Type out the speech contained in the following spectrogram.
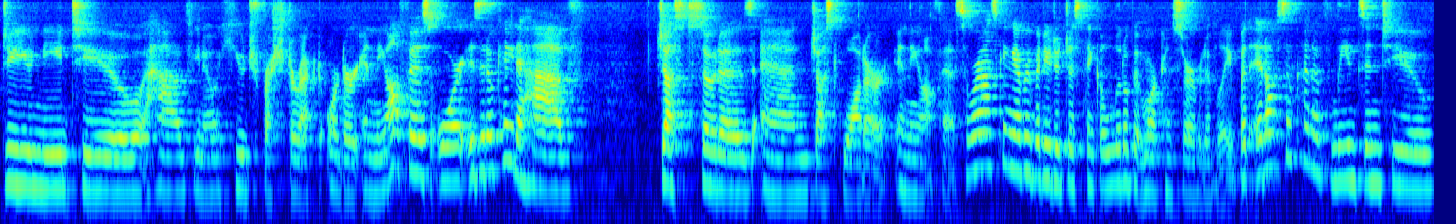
Do you need to have, you know, a huge FreshDirect order in the office or is it okay to have just sodas and just water in the office? So we're asking everybody to just think a little bit more conservatively, but it also kind of leads into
